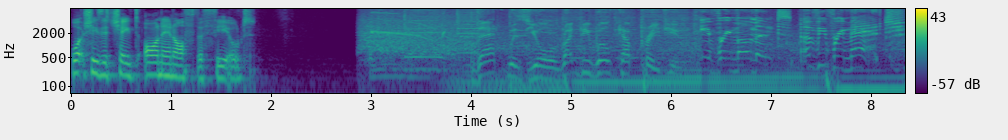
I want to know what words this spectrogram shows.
what she's achieved on and off the field. That was your Rugby World Cup preview. Every moment of every match.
